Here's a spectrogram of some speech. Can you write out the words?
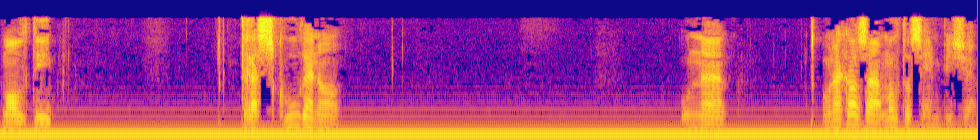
Molti trascurano una, una cosa molto semplice,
